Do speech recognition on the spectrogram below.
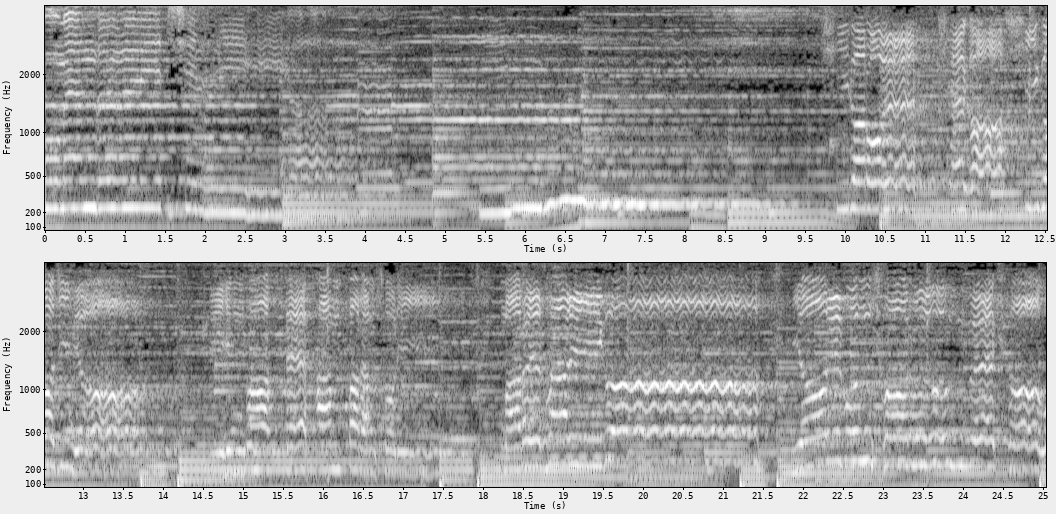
꿈엔 들리 진리야. 시가로에 채가 식어지면 빈 밭에 한바람 소리 말을 달리가 얇은 저름에 겨운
